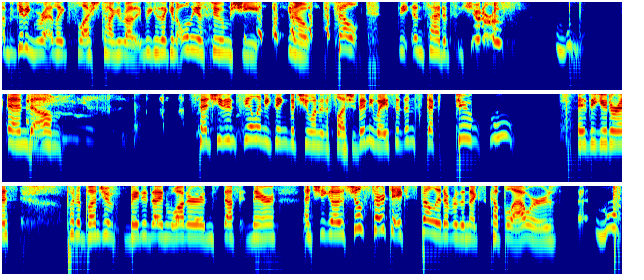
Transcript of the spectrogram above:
I'm getting re- like flushed talking about it because I can only assume she, you know, felt the inside of the uterus, and um, said she didn't feel anything, but she wanted to flush it anyway. So then stuck a tube mm, in the uterus, put a bunch of betadine water and stuff in there, and she goes, she'll start to expel it over the next couple hours. Uh, mm.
